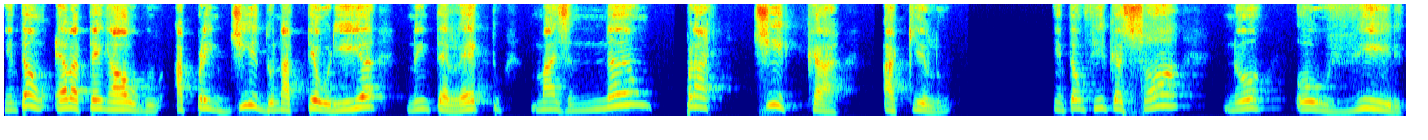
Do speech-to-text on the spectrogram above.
Então, ela tem algo aprendido na teoria, no intelecto, mas não pratica aquilo. Então, fica só no ouvir,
